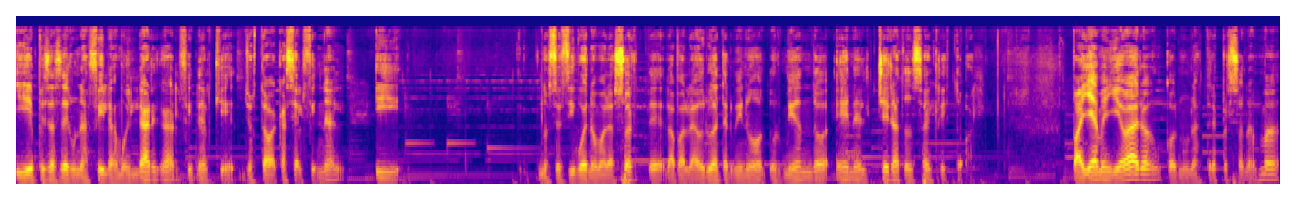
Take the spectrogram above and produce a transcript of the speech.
Y empecé a hacer una fila muy larga al final, que yo estaba casi al final. Y no sé si buena o mala suerte, la palabra terminó durmiendo en el Sheraton San Cristóbal. Para allá me llevaron con unas tres personas más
